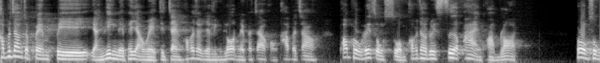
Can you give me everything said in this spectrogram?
ข้าพเจ้าจะเป็นปีอย่างยิ่งในพระยาเวจิตใจของข้าพเจ้าจะลิงโลดในพระเจ้าของข้าพเจ้า เพราะพระองค์ได้ทรงสวมข้าพเจ้าด้วยเสื้อผ้าแห่งความรอด พระองค์ทรง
